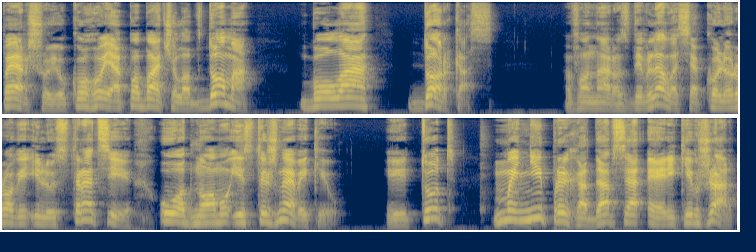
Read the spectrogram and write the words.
Першою, кого я побачила вдома, була Доркас. Вона роздивлялася кольорові ілюстрації у одному із тижневиків. І тут мені пригадався Еріків жарт.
